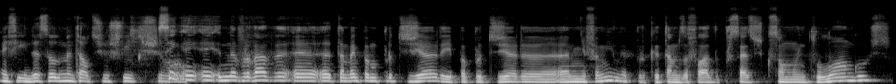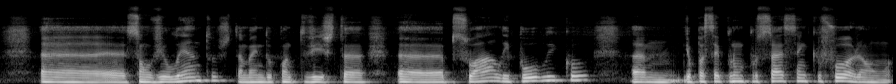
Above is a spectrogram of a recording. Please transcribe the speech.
enfim, da saúde mental dos seus filhos? Sim, ou... na verdade, é, é também para me proteger e para proteger a, a minha família, porque estamos a falar de processos que são muito longos, uh, são violentos, também do ponto de vista uh, pessoal e público. Eu passei por um processo em que foram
